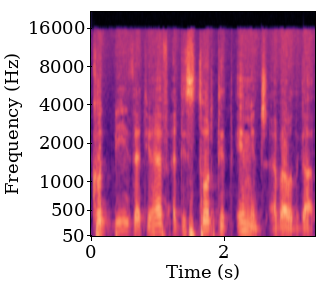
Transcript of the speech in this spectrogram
could be that you have a distorted image about God.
